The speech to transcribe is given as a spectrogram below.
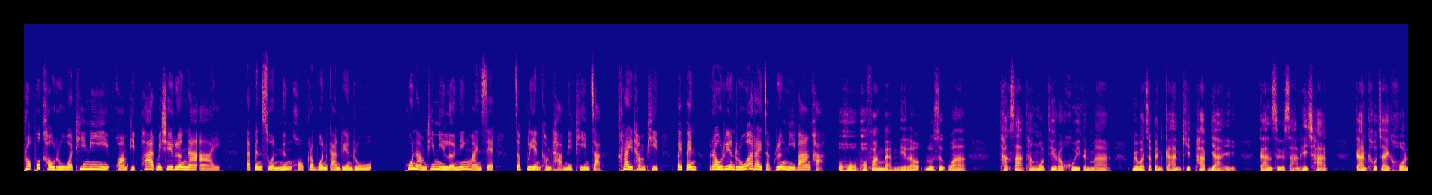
เพราะพวกเขารู้ว่าที่นี่ความผิดพลาดไม่ใช่เรื่องน่าอาย แต่เป็นส่วนหนึ่งของกระบวนการเรียนรู้ ผู้นำที่มี learning mindset จะเปลี่ยนคำถามในทีมจากใครทำผิด ไปเป็นเราเรียนรู้อะไรจากเรื่องนี้บ้างค่ะ โอ้โห พอฟังแบบนี้แล้วรู้สึกว่า ทักษะทั้งหมดที่เราคุยกันมา ไม่ว่าจะเป็นการคิดภาพใหญ่ การสื่อสารให้ชัด การเข้าใจคน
